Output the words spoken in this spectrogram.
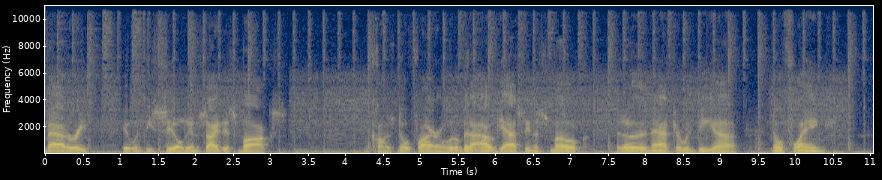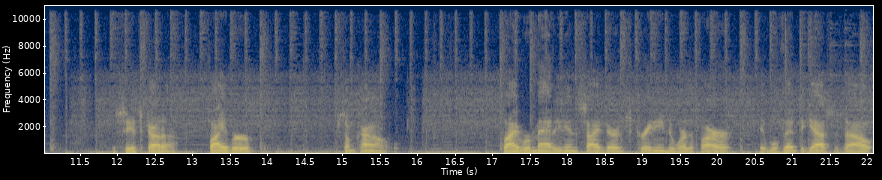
battery it would be sealed inside this box and cause no fire. A little bit of outgassing of smoke but other than that there would be uh, no flames you see it's got a fiber some kind of fiber matting inside there and screening to where the fire it will vent the gases out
